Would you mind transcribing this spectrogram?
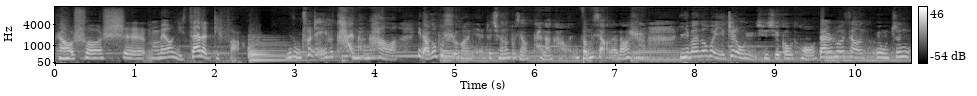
然后说是没有你在的地方。你怎么穿这衣服太难看了，一点都不适合你，这裙子不行，太难看了。你怎么想的？当时一般都会以这种语气去沟通，但是说像用真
